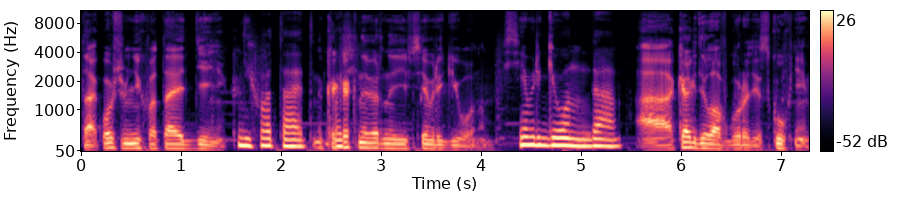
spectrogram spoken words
Так, в общем, не хватает денег. Не хватает. Ну, как, как, наверное, и всем регионам. Всем регионам, да. А как дела в городе с кухней?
